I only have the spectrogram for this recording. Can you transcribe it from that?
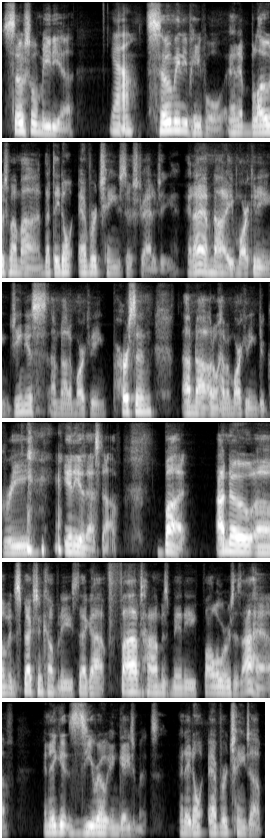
social media, Yeah. so many people, and it blows my mind that they don't ever change their strategy. And I am not a marketing genius. I'm not a marketing person. I'm not, I don't have a marketing degree, any of that stuff. But I know of inspection companies that got five times as many followers as I have, and they get zero engagement and they don't ever change up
